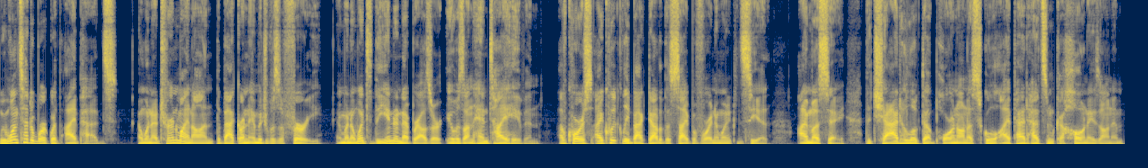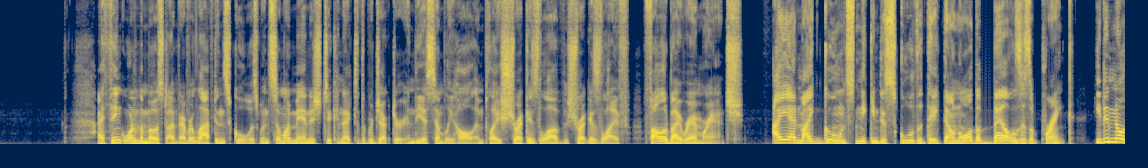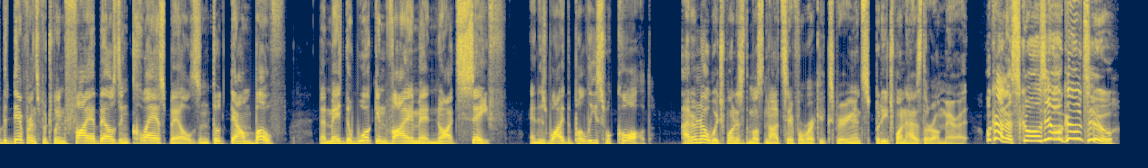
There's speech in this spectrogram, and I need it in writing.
We once had to work with iPads, and when I turned mine on, the background image was a furry, and when I went to the internet browser, it was on Hentai Haven. Of course, I quickly backed out of the site before anyone could see it. I must say, the Chad who looked up porn on a school iPad had some cojones on him. I think one of the most I've ever laughed in school was when someone managed to connect to the projector in the assembly hall and play Shrek is Love, Shrek is Life, followed by Ram Ranch. I had my goon sneak into school to take down all the bells as a prank. He didn't know the difference between fire bells and class bells and took down both. That made the work environment not safe, and is why the police were called. I don't know which one is the most not safe for work experience, but each one has their own merit. What kind of schools y'all go to?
